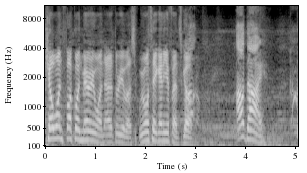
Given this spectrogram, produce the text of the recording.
Kill one, fuck one, marry one out of three of us. We won't take any offense. Go. I'll die.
